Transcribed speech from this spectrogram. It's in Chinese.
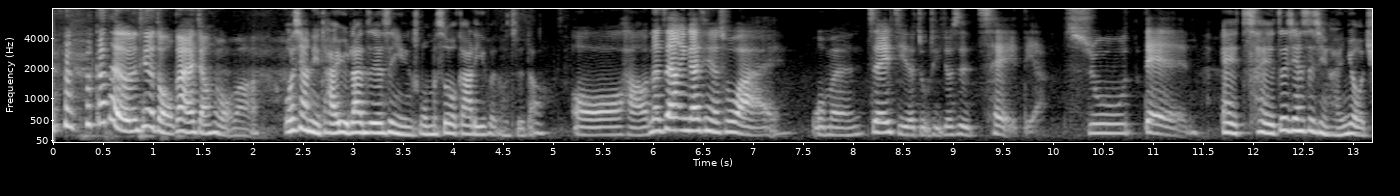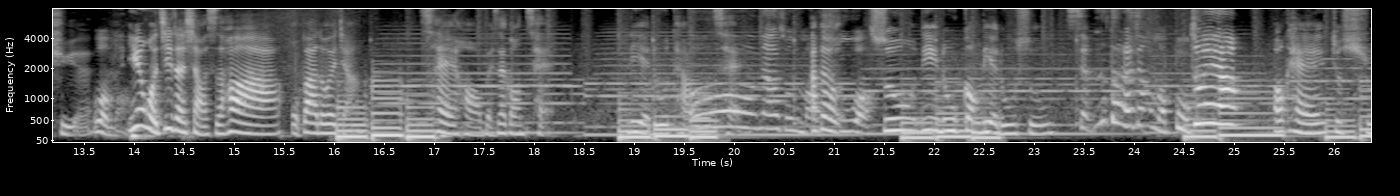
刚才有人听得懂我刚才讲什么吗？我想你台语烂这件事情，我们所有咖喱粉都知道。哦，好，那这样应该听得出来，我们这一集的主题就是册店书店。哎、册这件事情很有趣哎？因为我记得小时候啊，我爸都会讲册吼，袂使讲册，你会愈读愈册。哦，那要说什么？啊个书哦。书，你愈讲你会愈书。什那到底要讲什么？不。对啊，OK，就输。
